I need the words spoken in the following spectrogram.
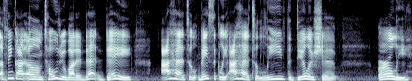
I think I um told you about it. That day, I had to basically I had to leave the dealership early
